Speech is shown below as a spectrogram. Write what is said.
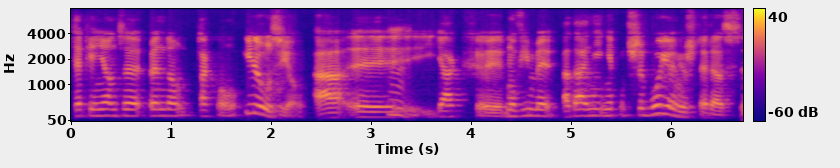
te pieniądze będą taką iluzją. A e, hmm. jak e, mówimy, badani nie potrzebują już teraz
